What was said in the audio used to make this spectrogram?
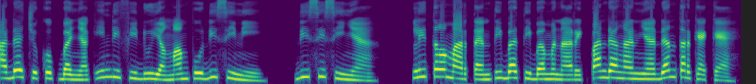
Ada cukup banyak individu yang mampu di sini. Di sisinya, Little Marten tiba-tiba menarik pandangannya dan terkekeh.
